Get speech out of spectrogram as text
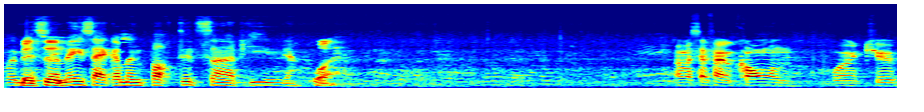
Ouais, Mais mais le sommeil, ça a comme une portée de 100 pieds. Là. Ouais. Non, mais ça fait un cône ou un cube.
